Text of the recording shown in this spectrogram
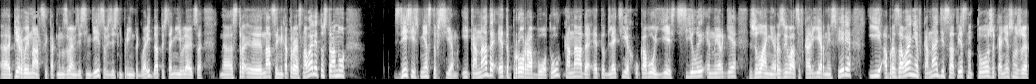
э, первые нации, как мы называем здесь индейцев, здесь не принято говорить, да, то есть они являются э, э, нациями, которые основали эту страну, Здесь есть место всем. И Канада – это про работу. Канада – это для тех, у кого есть силы, энергия, желание развиваться в карьерной сфере. И образование в Канаде, соответственно, тоже, конечно же,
